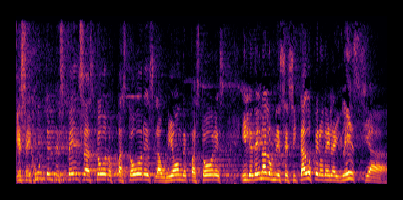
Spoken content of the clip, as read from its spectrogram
Que se junten despensas todos los pastores, la unión de pastores, y le den a los necesitados, pero de la iglesia.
